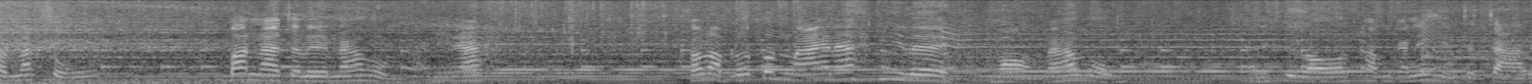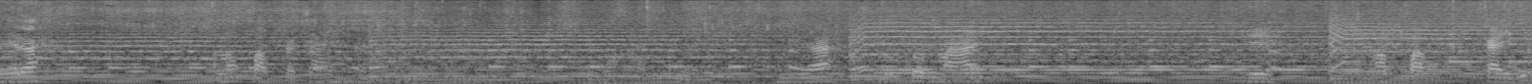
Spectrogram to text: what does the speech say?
สำนักสงฆ์บ้านนาเจริญนะครับผมอันนี้นะสำหรับรถต้นไม้นะ นี่เลยเหมาะนะครับผม อันนี้คือเราทำกันให้เห็นจ่าๆเลยนะ ลองปรับกระจายหน่อยนี่นะดูต้นไม้โอเคเอาปรับไกลดิ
